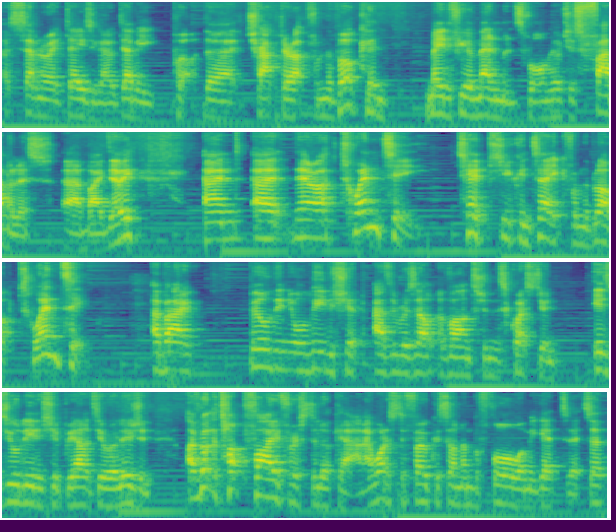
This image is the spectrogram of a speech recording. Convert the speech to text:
uh, seven or eight days ago. Debbie put the chapter up from the book and made a few amendments for me, which is fabulous uh, by Debbie. And uh, there are 20 tips you can take from the blog 20 about building your leadership as a result of answering this question Is your leadership reality or illusion? I've got the top five for us to look at, and I want us to focus on number four when we get to it. So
